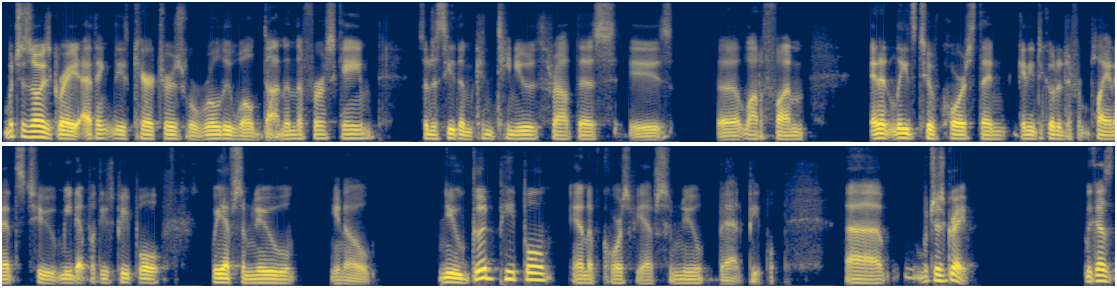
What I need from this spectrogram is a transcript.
which is always great. I think these characters were really well done in the first game, so to see them continue throughout this is a lot of fun, and it leads to, of course, then getting to go to different planets to meet up with these people. We have some new, you know, new good people, and of course, we have some new bad people, uh, which is great because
